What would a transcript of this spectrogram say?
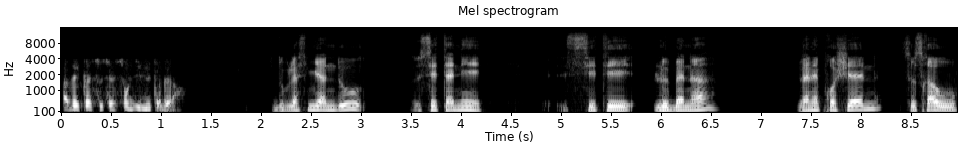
avec l'association d'Imicodeur. Douglas Miando, cette année, c'était le Bénin. L'année prochaine, ce sera où?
